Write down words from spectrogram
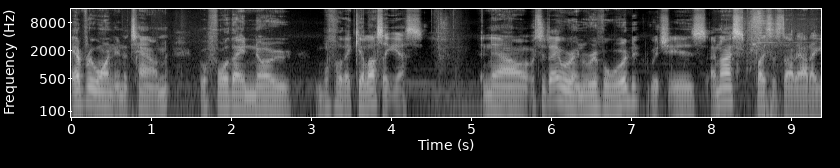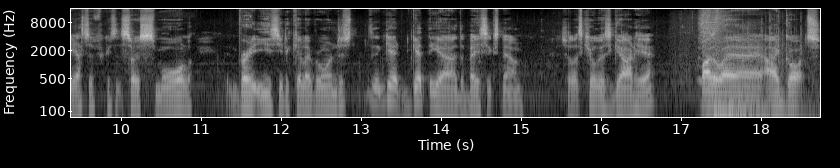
everyone in a town before they know, before they kill us, I guess. Now, today we're in Riverwood, which is a nice place to start out, I guess, just because it's so small, very easy to kill everyone. Just get get the uh, the basics down. So let's kill this guard here. By the way, I got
